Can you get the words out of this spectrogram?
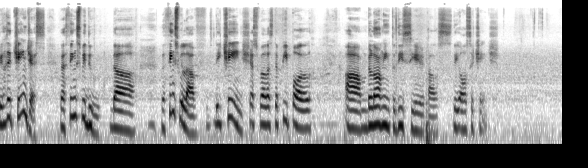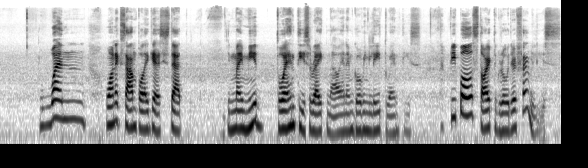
Because it changes. The things we do the the things we love they change as well as the people um, belonging to these circles. They also change one one example i guess is that in my mid 20s right now and i'm going late 20s people start to grow their families.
